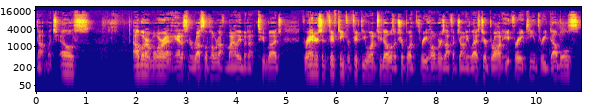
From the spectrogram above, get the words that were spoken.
Not much else. Albert Almora and Addison Russell homered off Miley, but not too much. Granderson, 15 for 51, two doubles, a triple, and three homers off of Johnny Lester. Braun, 8 for 18, three doubles.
